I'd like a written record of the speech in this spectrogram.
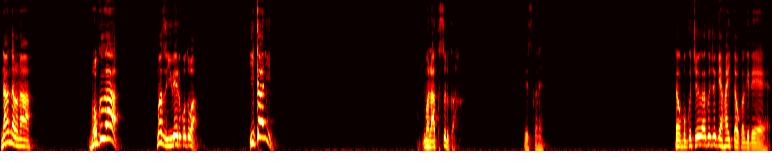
なんだろうな。僕が、まず言えることは、いかに、まあ、楽するか。ですかね。だから僕中学受験入ったおかげで、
